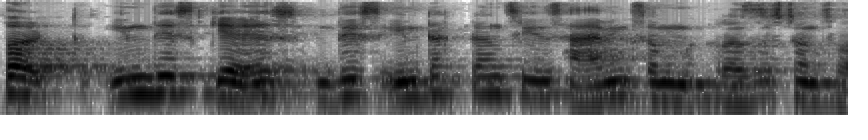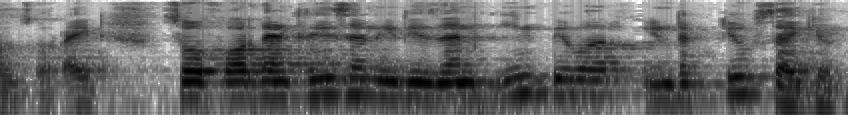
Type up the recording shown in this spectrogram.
But in this case this inductance is having some resistance also right? So for that reason it is an impure inductive circuit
